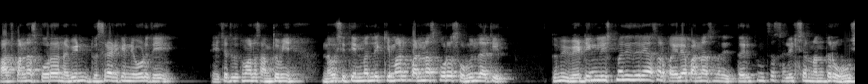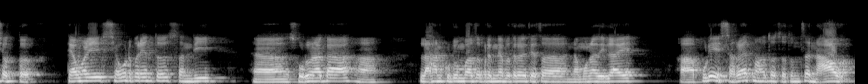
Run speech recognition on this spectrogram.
पाच पन्नास पोरं नवीन दुसऱ्या ठिकाणी निवडते त्याच्यातलं तुम्हाला सांगतो मी नऊशे तीनमधले किमान पन्नास पोरं सोडून जातील. तुम्ही वेटिंग लिस्टमध्ये जरी असाल पहिल्या पन्नासमध्ये तरी तुमचं सिलेक्शन नंतर होऊ शकतं. त्यामुळे शेवटपर्यंत संधी सोडू नका. लहान कुटुंबाचं प्रज्ञापत्र त्याचा नमुना दिला आहे पुढे सगळ्यात महत्त्वाचं तुमचं नाव.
